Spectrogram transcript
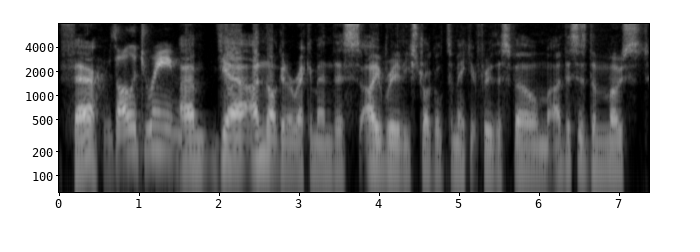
Fair. It was all a dream. Um, yeah, I'm not going to recommend this. I really struggled to make it through this film. Uh, this is the most.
